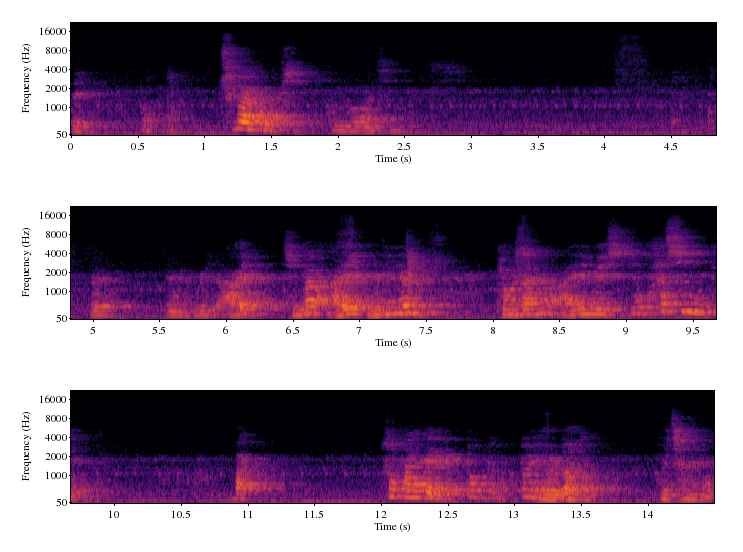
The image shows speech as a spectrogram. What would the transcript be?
네, 어, 추가로 혹시 궁금하신 네, 네, 우리 아이, 지만 아이, 우리는 교사는 메시지 화신이 돼요. 막 소파에 또, 또, 또 열받아. 그렇잖아요?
